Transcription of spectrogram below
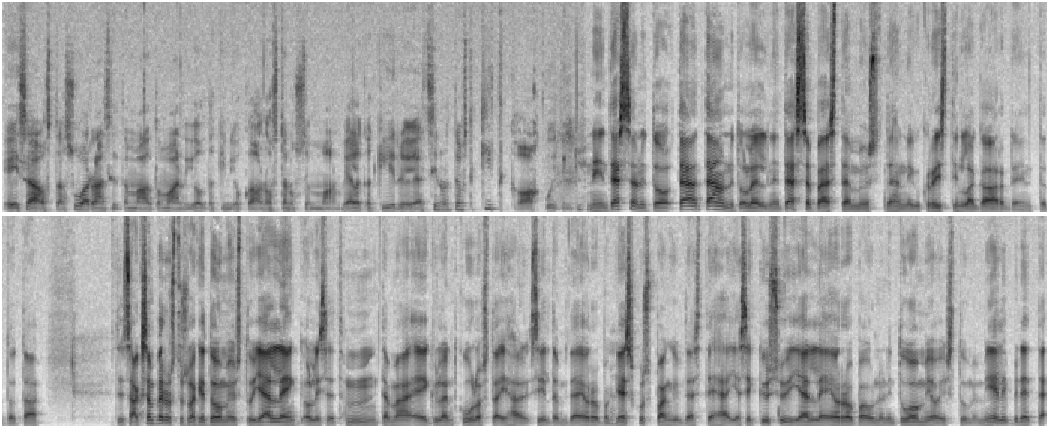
ei saa ostaa suoraan siltä maalta, vaan joltakin, joka on ostanut sen maan velkakirjoja. Että siinä on tämmöistä kitkaa kuitenkin. Niin, tässä nyt on, tämä, tämä on nyt oleellinen. Tässä päästään myös tähän niin kuin Kristin Lagardeen, että tota, Saksan perustuslakituomioistuin jälleen oli se, että hmm, tämä ei kyllä nyt kuulosta ihan siltä, mitä Euroopan keskuspankin pitäisi tehdä, ja se kysyi jälleen Euroopan unionin tuomioistuimen mielipidettä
